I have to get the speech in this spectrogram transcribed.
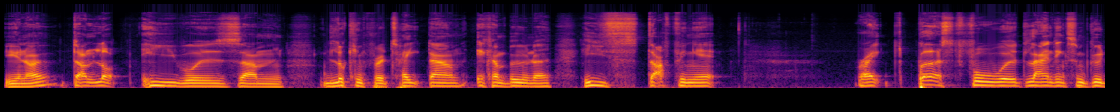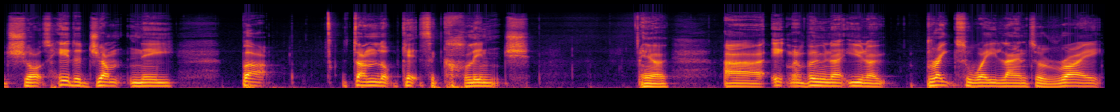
You know, Dunlop, he was um, looking for a takedown. Ikambuna, he's stuffing it. Right, burst forward, landing some good shots, hit a jump knee, but Dunlop gets a clinch. You know, uh, Ikmabuna, you know, breaks away, lands a right,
